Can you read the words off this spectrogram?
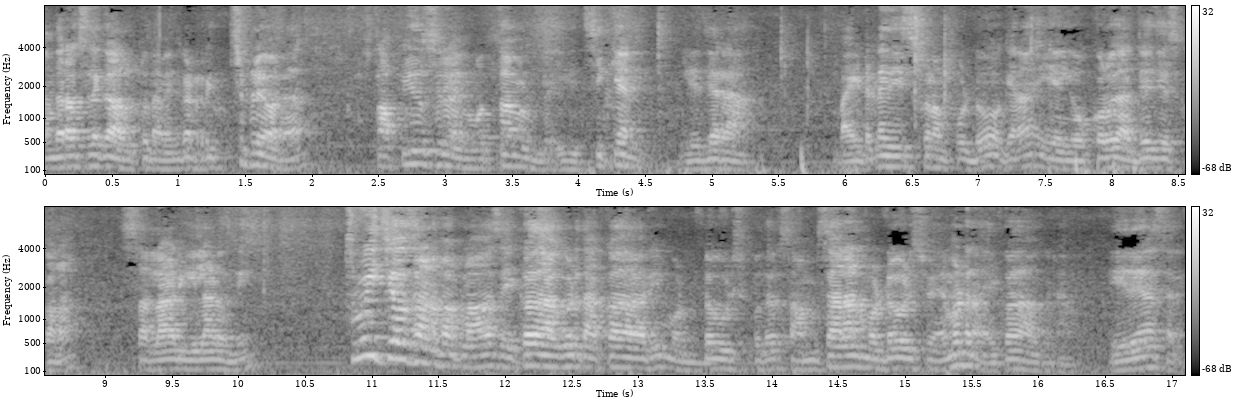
ఆంధ్రాస్ లెక్క కలుపుకుందాం ఎందుకంటే రిచ్ ఫ్లేవర్ కదా. స్టఫ్ యూస్ మొత్తం ఇది చికెన్ ఇది జరా బయటనే తీసుకున్నాం ఫుడ్ ఓకేనా? ఇక ఒక్కరోజు అడ్జస్ట్ చేసుకోవాలా? సలాడ్ గిలాడ్ ఉంది. త్రీ చేస్తాను అన్న పాప ఎక్కువ తాగకూడదు తక్కువ తాగి మొడ్డ ఊడిచిపోతారు. సంసారాన్ని మొడ్డ ఊడిచిపోయి. ఏమంటారా ఎక్కువ తాగుతున్నా ఏదైనా సరే.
